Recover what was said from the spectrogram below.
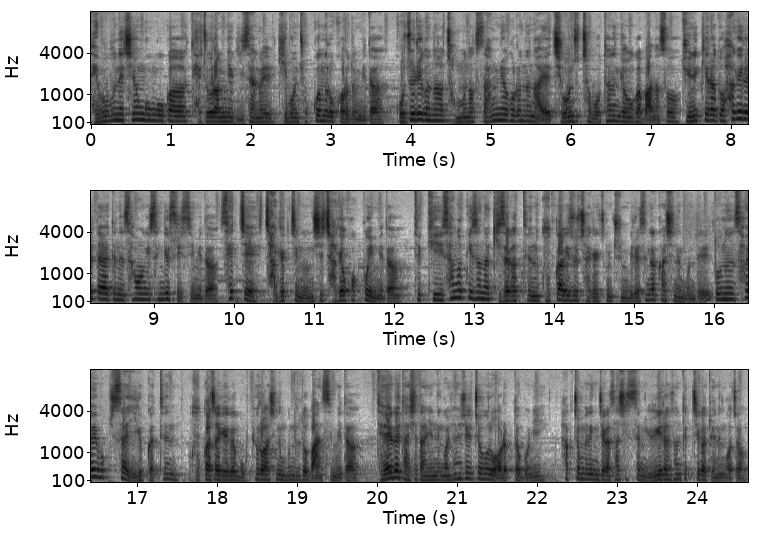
대부분의 채용 공고가 대졸학력 이상을 기본 조건으로 걸어둡니다. 고졸이거나 전문학사 학력으로는 아예 지원조차 못하는 경우가 많아서 뒤늦게라도 학위를 따야 되는 상황이 생길 수 있습니다. 셋째, 자격증 응시 자격 확보입니다. 특히 산업기사나 기사 같은 국가기술 자격증 준비를 생각하시는 분들 또는 사회복지사 2급 같은 국가 자격을 목표로 하시는 분들도 많습니다. 대학을 다시 다니는 건 현실적으로 어렵다 보니 학점은행제가 사실상 유일한 선택지가 되는 거죠.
